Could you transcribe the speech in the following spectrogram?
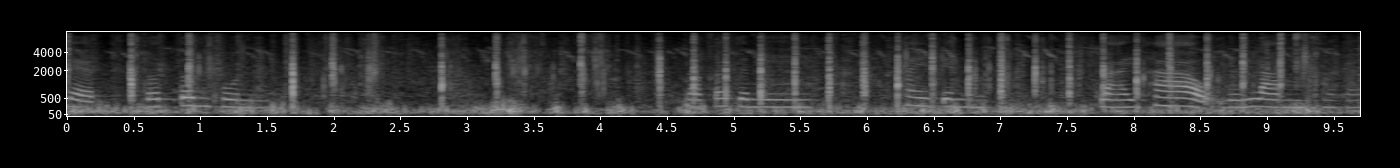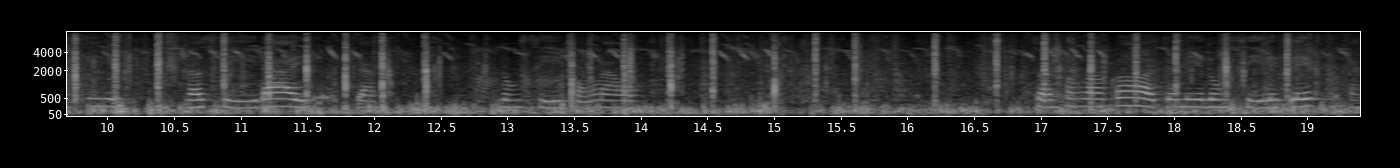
แบบลดต้นทุน แล้วก็จะมีให้เป็น ลายข้าวหรือลำนะคะที่เราสีได้จากลงสีของเรา ส่วนของเราก็จะมีลงสีเล็กๆนะคะ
